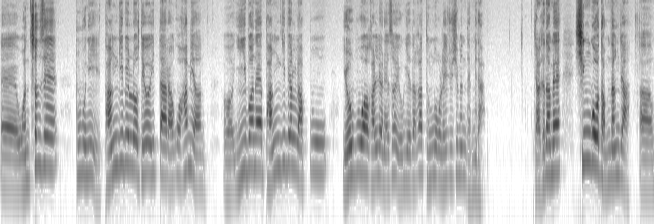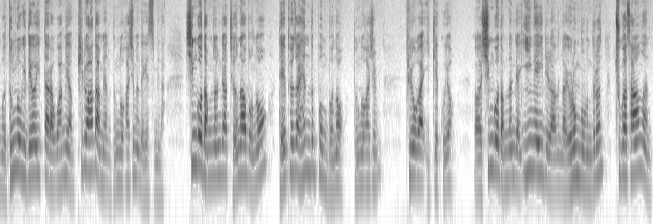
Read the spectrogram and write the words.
에, 원천세 부분이 반기별로 되어 있다라고 하면 어, 이번에 반기별 납부 여부와 관련해서 여기에다가 등록을 해주시면 됩니다. 자, 그 다음에 신고 담당자, 아, 뭐 등록이 되어 있다라고 하면 필요하다면 등록하시면 되겠습니다. 신고 담당자 전화번호, 대표자 핸드폰 번호 등록하실 필요가 있겠고요. 어, 신고 담당자 이메일이라든가 이런 부분들은 추가 사항은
